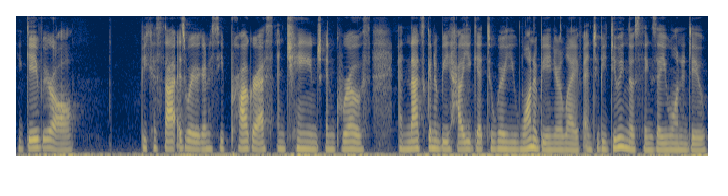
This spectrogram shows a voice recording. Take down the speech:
you gave your all because that is where you're going to see progress and change and growth. And that's going to be how you get to where you want to be in your life and to be doing those things that you want to do.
